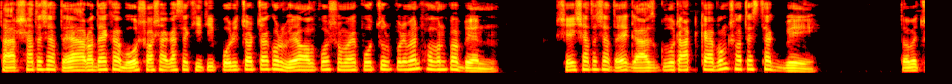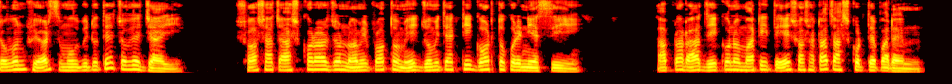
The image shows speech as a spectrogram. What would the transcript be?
তার সাথে সাথে আরও দেখাবো শশা গাছে কী কী পরিচর্যা করলে অল্প সময়ে প্রচুর পরিমাণ ফলন পাবেন। সেই সাথে সাথে গাছগুলো টাটকা এবং সতেজ থাকবে। তবে চলুন ফিয়ার্স, মূল চলে যাই। শশা চাষ করার জন্য আমি প্রথমেই জমিতে একটি গর্ত করে নিয়েছি। আপনারা যে কোনো মাটিতে শশাটা চাষ করতে পারেন।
